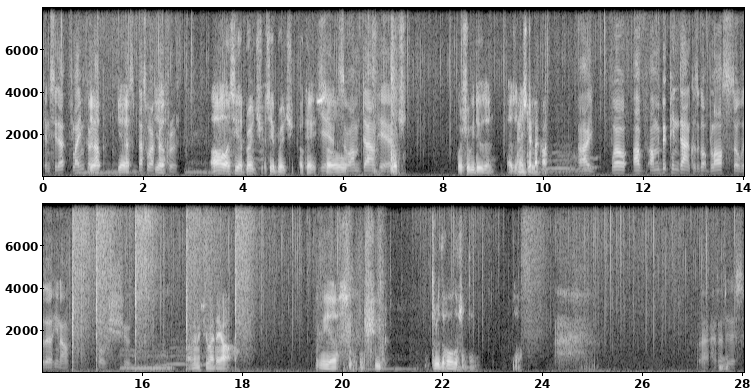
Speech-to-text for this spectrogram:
Can you see that? Flame going Yeah, up? yeah. That's, that's where I yeah. fell through. Oh, I see a bridge. I see a bridge. Okay, Yeah, so, so I'm down here. what, sh- what should we do then? As an Can you get back up? I... Well, I've, I'm a bit pinned down because i got blasts over the, you know... Oh, shoot. Oh, let me see where they are. Let me uh, see if I can shoot through the hole or something. Right, how do I do this?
